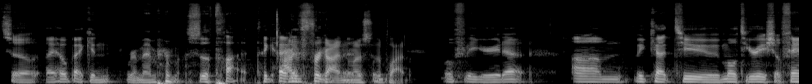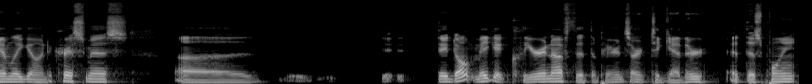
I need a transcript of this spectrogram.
so I hope I can remember most of the plot. Like, I've forgotten most of the plot. We'll figure it out. Um, we cut to multiracial family going to Christmas. Uh, they don't make it clear enough that the parents aren't together at this point.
